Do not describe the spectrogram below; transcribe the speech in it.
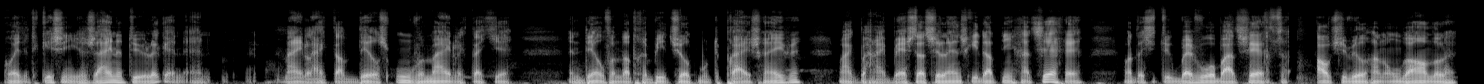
hoe heet het, Kissinger zei natuurlijk, en, en mij lijkt dat deels onvermijdelijk dat je een deel van dat gebied zult moeten prijsgeven. Maar ik begrijp best dat Zelensky dat niet gaat zeggen. Want als je natuurlijk bij voorbaat zegt, als je wil gaan onderhandelen,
